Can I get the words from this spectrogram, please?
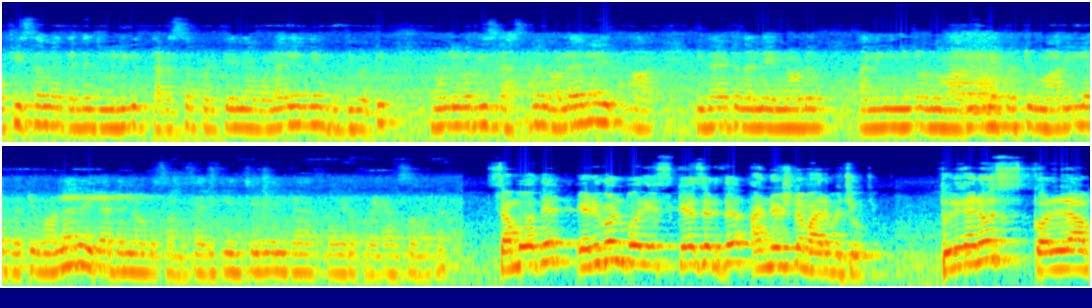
ഓഫീസ് സമയത്ത് എന്റെ ജോലിക്ക് തടസ്സപ്പെടുത്തി ഞാൻ വളരെയധികം ബുദ്ധിമുട്ടി. മുള്ളി വർഗീസിന്റെ ഹസ്ബൻഡ് വളരെ ഇതായിട്ട് തന്നെ എന്നോട് അല്ലെങ്കിൽ നിങ്ങളൊന്ന് മാറിയില്ലേ പറ്റൂ മാറിയില്ലേ പറ്റൂ വളരെ ഇതായിട്ട് എന്നോട് സംസാരിക്കുകയും ചെയ്തു. എനിക്ക് ഭയങ്കര പ്രയാസമാണ്. സംഭവത്തിൽ എഴുകോൺ പോലീസ് കേസെടുത്ത് അന്വേഷണം ആരംഭിച്ചു. തുലിക ന്യൂസ് കൊല്ലം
